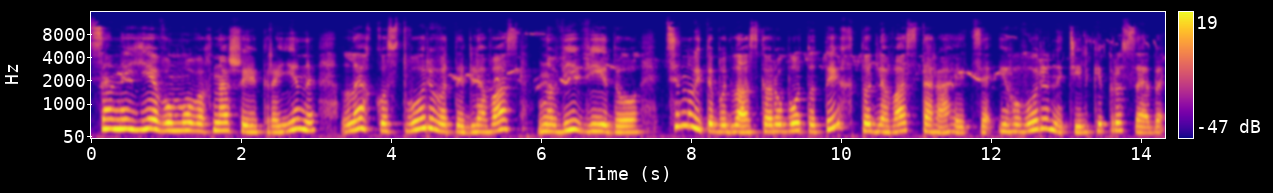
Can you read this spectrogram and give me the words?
це не є в умовах нашої країни легко створювати для вас нові відео. Цінуйте, будь ласка, роботу тих, хто для вас старається. І говорю не тільки про себе.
